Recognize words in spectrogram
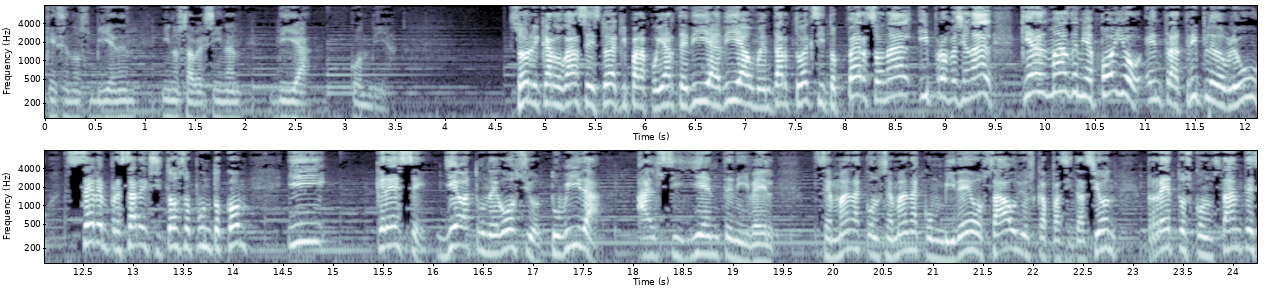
que se nos vienen y nos avecinan día con día. Soy Ricardo Garza y estoy aquí para apoyarte día a día, aumentar tu éxito personal y profesional. ¿Quieres más de mi apoyo? Entra a www.serempresarioexitoso.com y crece, lleva tu negocio, tu vida al siguiente nivel semana con semana con videos, audios, capacitación, retos constantes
